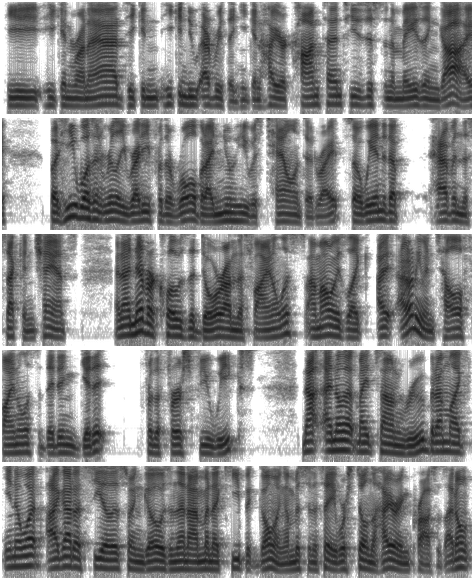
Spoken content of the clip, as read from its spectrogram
He he can run ads. He can he can do everything. He can hire content. He's just an amazing guy. But he wasn't really ready for the role. But I knew he was talented, right? So we ended up having the second chance. And I never closed the door on the finalists. I'm always like, I, I don't even tell a finalist that they didn't get it for the first few weeks not I know that might sound rude, but I'm like, you know what? I got to see how this one goes and then I'm going to keep it going. I'm just going to say we're still in the hiring process. I don't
